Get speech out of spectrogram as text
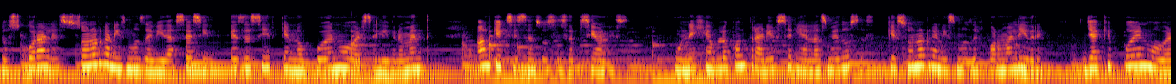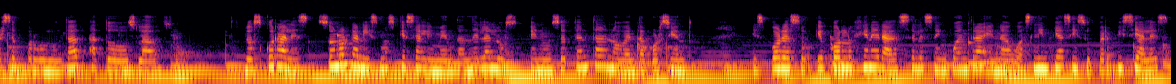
Los corales son organismos de vida sésil, es decir, que no pueden moverse libremente, aunque existen sus excepciones. Un ejemplo contrario serían las medusas, que son organismos de forma libre, ya que pueden moverse por voluntad a todos lados. Los corales son organismos que se alimentan de la luz en un 70-90%. Es por eso que por lo general se les encuentra en aguas limpias y superficiales,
